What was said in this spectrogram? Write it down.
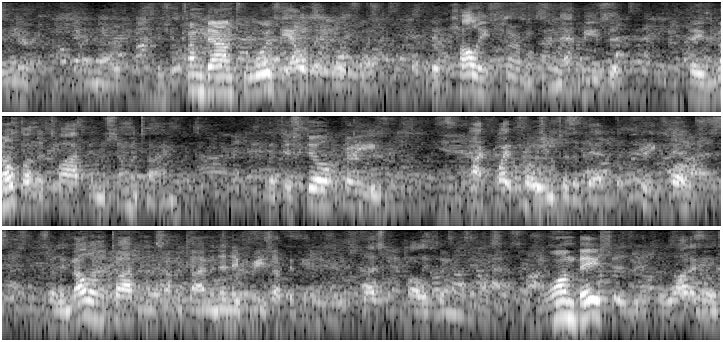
in the, in the, as you come down towards the outlet glaciers, they're polythermal, and that means that they melt on the top in the summertime, but they're still pretty, not quite frozen to the bed, but pretty close. So they melt on the top in the summertime, and then they freeze up again. That's what polythermal. Warm base is if the water goes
